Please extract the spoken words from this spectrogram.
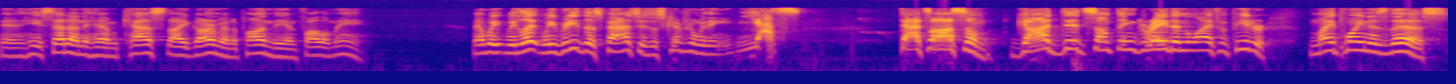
and he said unto him, Cast thy garment upon thee and follow me. Now we, we, let, we read this passage of Scripture and we think, Yes! That's awesome! God did something great in the life of Peter. My point is this.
